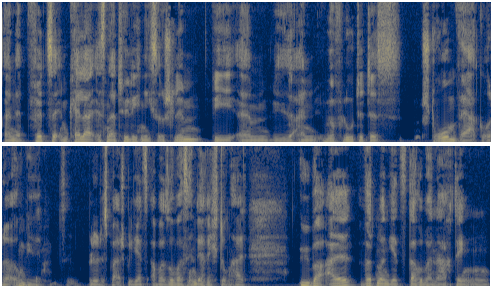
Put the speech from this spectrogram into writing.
eine Pfütze im Keller ist natürlich nicht so schlimm wie, ähm, wie ein überflutetes Stromwerk oder irgendwie, blödes Beispiel jetzt, aber sowas in der Richtung halt. Überall wird man jetzt darüber nachdenken,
